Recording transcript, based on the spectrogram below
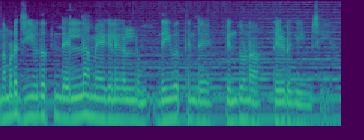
നമ്മുടെ ജീവിതത്തിന്റെ എല്ലാ മേഖലകളിലും ദൈവത്തിന്റെ പിന്തുണ തേടുകയും ചെയ്യാം.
